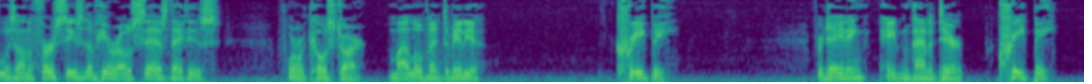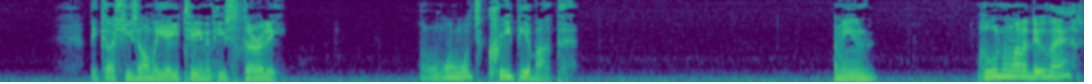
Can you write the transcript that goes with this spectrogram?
was on the first season of Heroes, says that his former co-star, Milo Ventimiglia, creepy for dating Hayden Panettiere. Creepy. Because she's only 18 and he's 30. Well, what's creepy about that? I mean, who wouldn't want to do that?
